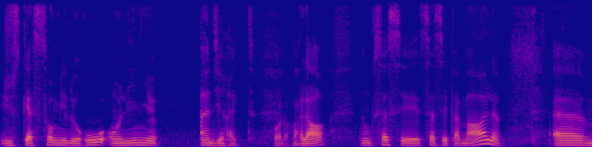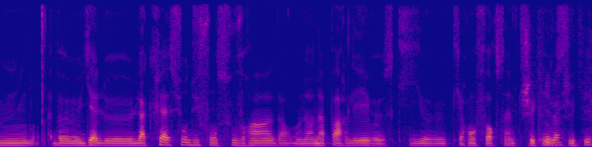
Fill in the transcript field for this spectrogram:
jusqu'à 100 000 euros en ligne indirecte. Voilà. Donc ça c'est ça c'est pas mal. Euh, ben, il y a le, la création du fonds souverain. On en a parlé, euh, ce qui, euh, qui renforce un petit chez peu. Qui, Chez qui?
